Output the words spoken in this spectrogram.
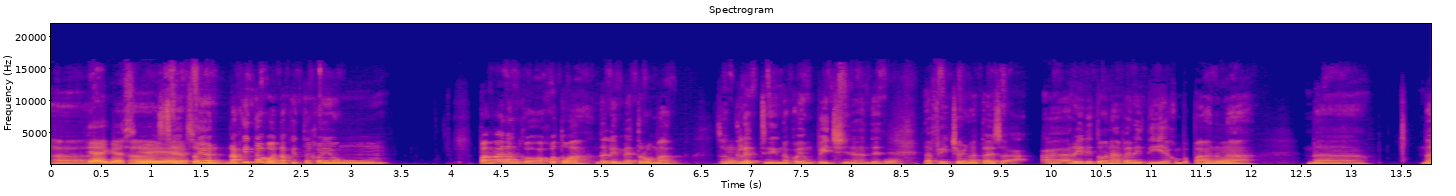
uh, Yeah, I guess. uh, Yeah, yeah, self. yeah. So yun, nakita ko, nakita ko yung pangalan ko. Ako to ah, dali, Metro Mag. So, Hmm. glit, tinignan ko yung page nila. And then, Yeah. na-feature nga tayo. So, I, I really don't have an idea kung paano Mhm. na, na, na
